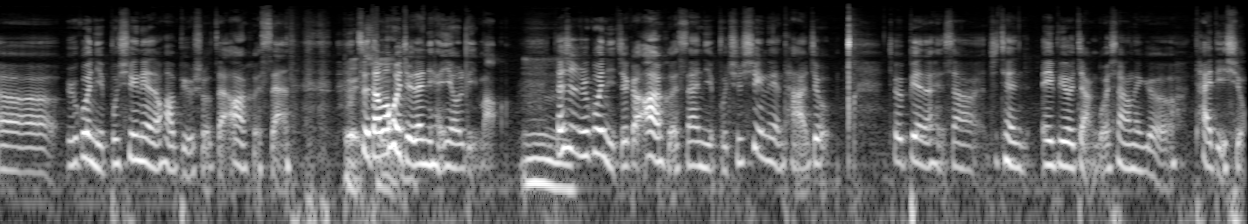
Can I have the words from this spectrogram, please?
呃，如果你不训练的话，比如说在二和三，对，所以他们会觉得你很有礼貌。嗯，但是如果你这个二和三你不去训练它，就 就变得很像之前 A B 有讲过，像那个泰迪熊，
